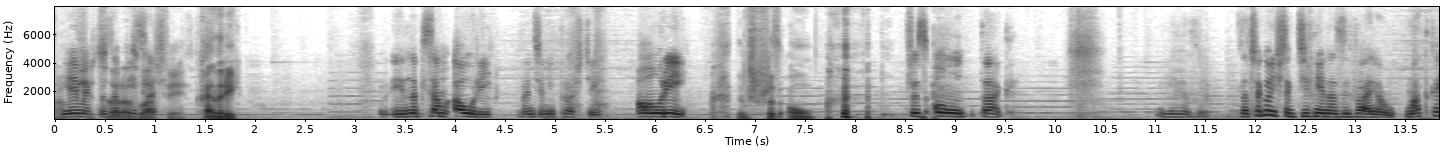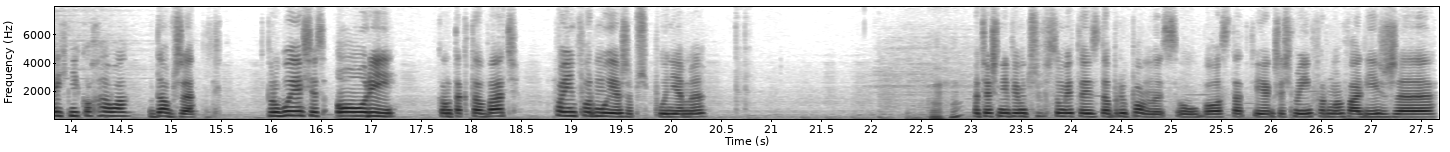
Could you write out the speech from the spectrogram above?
Robi Nie wiem, jak to coraz zapisać. łatwiej. Henry. I Napisałam Auri. Będzie mi prościej. Henri. Już przez on. Przez on, tak. Jezu. Dlaczego oni się tak dziwnie nazywają? Matka ich nie kochała? Dobrze. Spróbuję się z Henri kontaktować. Poinformuję, że przypłyniemy. Mhm. Chociaż nie wiem, czy w sumie to jest dobry pomysł, bo ostatnio jak żeśmy informowali, że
